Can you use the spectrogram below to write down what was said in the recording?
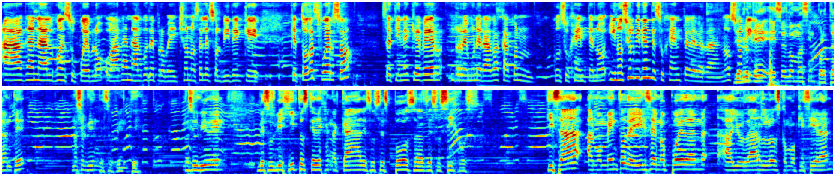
hagan algo en su pueblo o hagan algo de provecho. No se les olvide que, que todo esfuerzo se tiene que ver remunerado acá con, con su gente, ¿no? Y no se olviden de su gente, de verdad, no se Yo creo olviden. que eso es lo más importante. No se olviden de su gente. No se olviden de sus viejitos que dejan acá, de sus esposas, de sus hijos. Quizá al momento de irse no puedan ayudarlos como quisieran.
